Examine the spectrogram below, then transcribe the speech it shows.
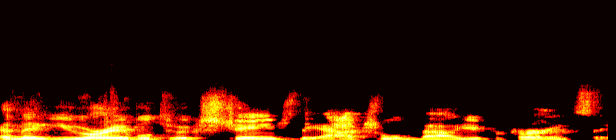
and then you are able to exchange the actual value for currency.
